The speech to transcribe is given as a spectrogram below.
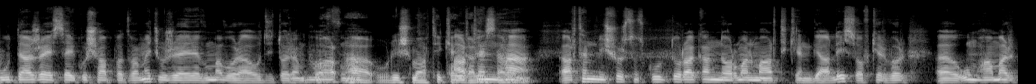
Ու դաժե այս երկու շաբաթվա մեջ ուժը երևում է որ աուդիտորիան փոխվում է։ Հա, ուրիշ մարդիկ են գալիս։ Արդեն հա, արդեն մի շուրջ կուլտուրական նորմալ մարդիկ են գալիս, ովքեր որ ում համար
